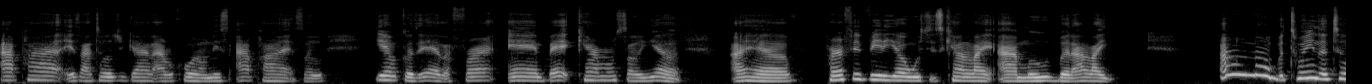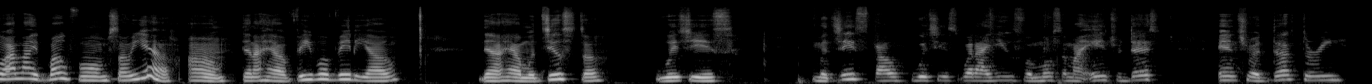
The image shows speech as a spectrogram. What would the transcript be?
iPod. As I told you guys, I record on this iPod, so yeah, because it has a front and back camera. So yeah, I have perfect video, which is kind of like iMovie, but I like I don't know between the two. I like both of them. So yeah. Um. Then I have Viva Video. Then I have Magista, which is Magisto, which is what I use for most of my introduction introductory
